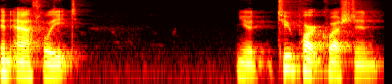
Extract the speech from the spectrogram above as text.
an athlete. You know two part question.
